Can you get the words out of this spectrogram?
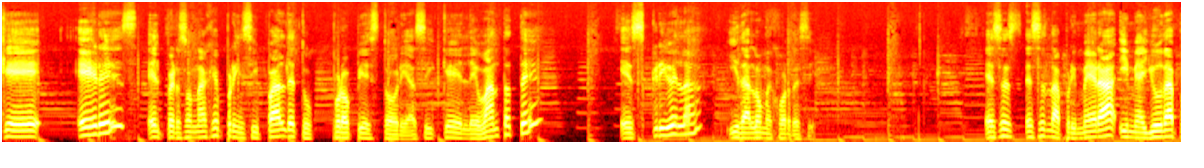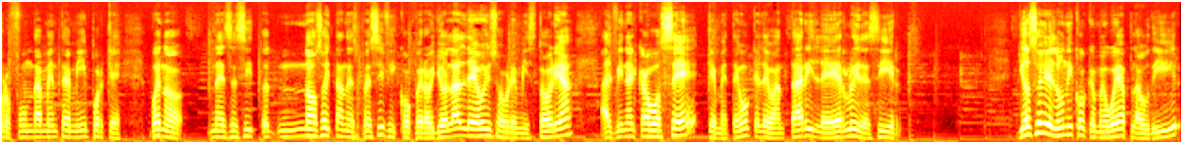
que eres el personaje principal de tu propia historia, así que levántate, escríbela y da lo mejor de sí. Esa es, esa es la primera y me ayuda profundamente a mí porque, bueno, necesito, no soy tan específico, pero yo la leo y sobre mi historia, al fin y al cabo sé que me tengo que levantar y leerlo y decir, yo soy el único que me voy a aplaudir,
